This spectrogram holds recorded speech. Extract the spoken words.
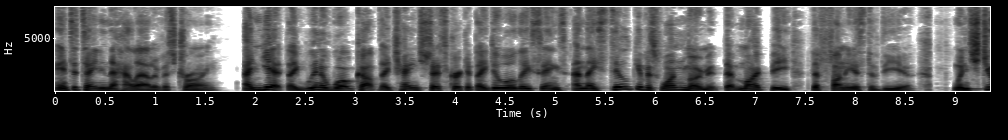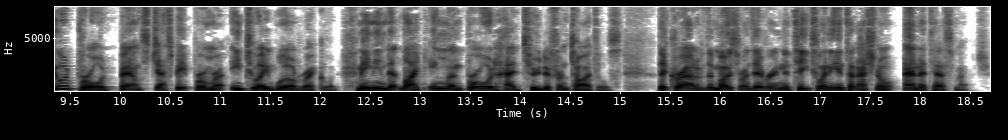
entertaining the hell out of us trying. And yet they win a World Cup, they change test cricket, they do all these things, and they still give us one moment that might be the funniest of the year. When Stuart Broad bounced Jasprit Bumrah into a world record, meaning that like England, Broad had two different titles. The crown of the most runs ever in a T20 international and a test match.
